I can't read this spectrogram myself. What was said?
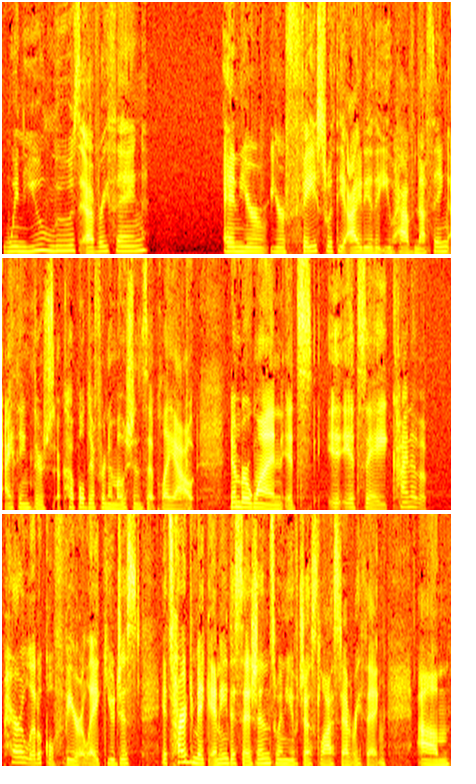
when you lose everything, and you're you're faced with the idea that you have nothing, I think there's a couple different emotions that play out. Number one, it's it, it's a kind of a paralytical fear. Like you just, it's hard to make any decisions when you've just lost everything. Um,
